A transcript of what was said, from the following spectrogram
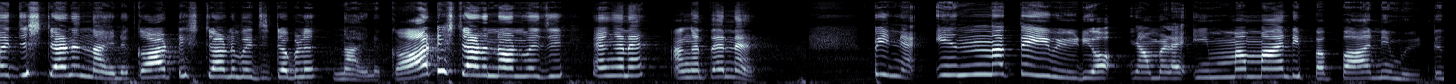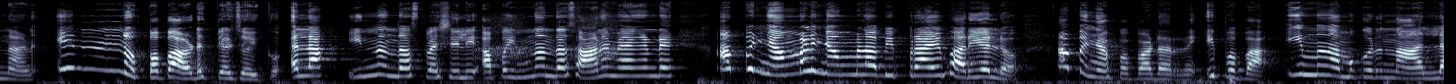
വെജ് ഇഷ്ടമാണ് എന്നാൽ ഇഷ്ടമാണ് വെജിറ്റബിൾ എന്നാൽ ഇഷ്ടമാണ് നോൺ വെജ് എങ്ങനെ? അങ്ങനെ തന്നെ. പിന്നെ ഇന്നത്തെ ഈ വീഡിയോ നമ്മളെ ഇമ്മമ്മാന്റെ ഇപ്പപ്പാന്റെയും വീട്ടിൽ നിന്നാണ്. ഇന്നൊപ്പം അവിടെ എത്തിയാൽ ചോദിക്കും. അല്ല ഇന്നെന്താ സ്പെഷ്യലി അപ്പം ഇന്നെന്താ സാധനം വേങ്ങണ്ടേ? അപ്പം നമ്മൾ നമ്മളെ അഭിപ്രായം പറയല്ലോ. അപ്പം ഞാൻ ഇപ്പപ്പാട് പറഞ്ഞു ഇപ്പപ്പ ഇന്ന് നമുക്കൊരു നല്ല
